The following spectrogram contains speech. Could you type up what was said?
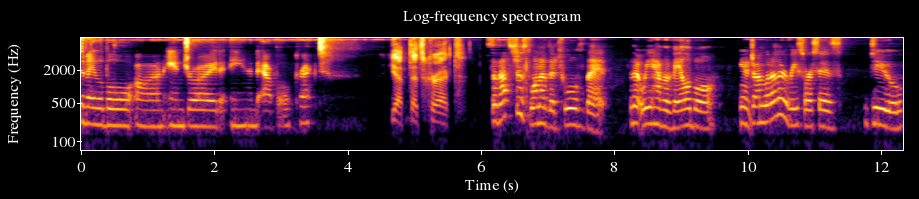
It's available on Android and Apple, correct? Yep, that's correct. So that's just one of the tools that that we have available. You know, John, what other resources do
